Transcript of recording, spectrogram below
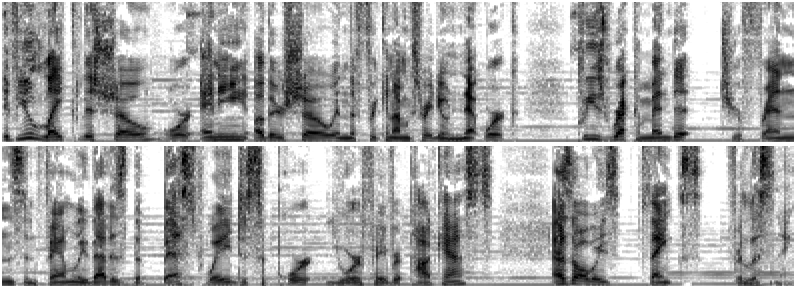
If you like this show or any other show in the Freakonomics Radio Network, please recommend it to your friends and family. That is the best way to support your favorite podcasts. As always, thanks for listening.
